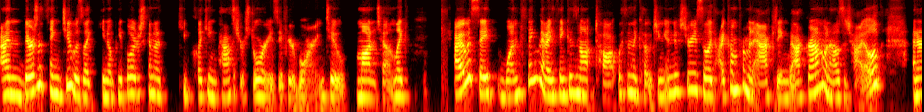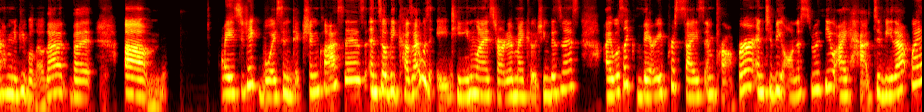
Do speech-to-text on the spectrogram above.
and there's a thing too is like you know people are just gonna keep clicking past your stories if you're boring too monotone. Like i would say one thing that i think is not taught within the coaching industry so like i come from an acting background when i was a child. I don't know how many people know that but um I used to take voice and diction classes. And so, because I was 18 when I started my coaching business, I was like very precise and proper. And to be honest with you, I had to be that way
